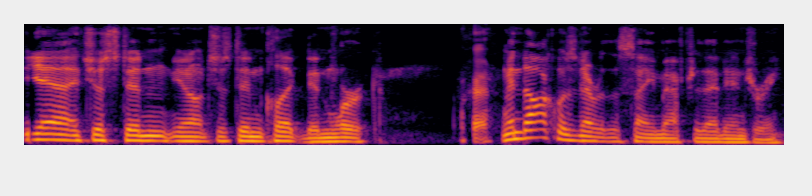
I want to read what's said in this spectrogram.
Yeah, it just didn't, you know, it just didn't click, didn't work. Okay. And Doc was never the same after that injury.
